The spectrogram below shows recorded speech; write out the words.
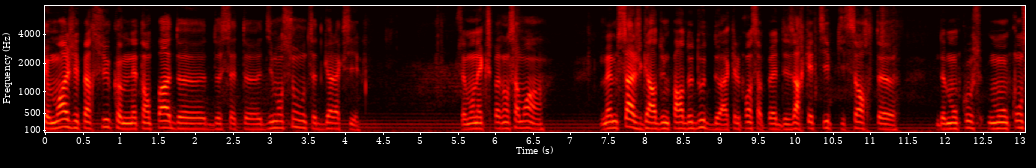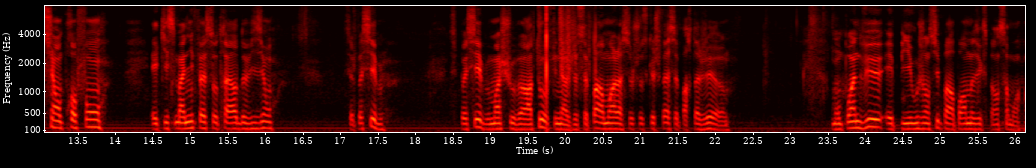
que moi j'ai perçues comme n'étant pas de, cette euh, dimension ou de cette galaxie. C'est mon expérience à moi. Hein. Même ça, je garde une part de doute de à quel point ça peut être des archétypes qui sortent euh, de mon, mon conscient profond et qui se manifestent au travers de visions. C'est possible. C'est possible. Moi, je suis ouvert à tout au final. Je sais pas. Moi, la seule chose que je fais, c'est partager mon point de vue et puis où j'en suis par rapport à mes expériences à moi.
